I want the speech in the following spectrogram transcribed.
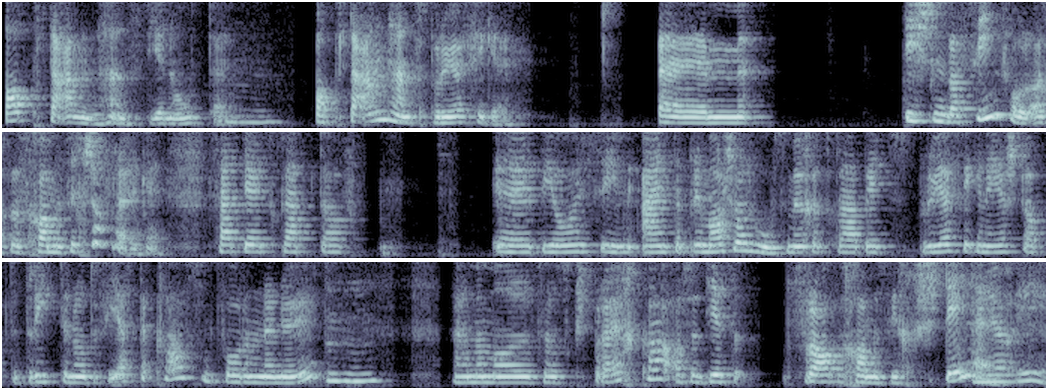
ab dann haben sie die Noten. Ab dann haben sie Prüfungen. Ähm, ist denn das sinnvoll? Also das kann man sich schon fragen. Es hat ja jetzt, glaube ich, da, äh, bei uns im einen Primarschulhaus machen sie, glaube jetzt Prüfungen erst ab der dritten oder vierten Klasse und vorher nicht. Da haben wir mal so ein Gespräch gehabt. Also diese Fragen kann man sich stellen. ja, eh.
